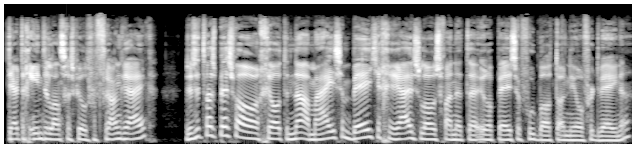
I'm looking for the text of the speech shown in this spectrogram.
30 interlands gespeeld voor Frankrijk. Dus het was best wel een grote naam. Maar hij is een beetje geruisloos van het eh, Europese voetbaltoneel verdwenen.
